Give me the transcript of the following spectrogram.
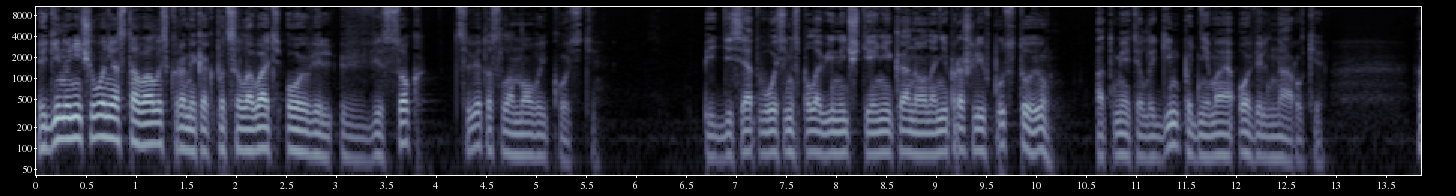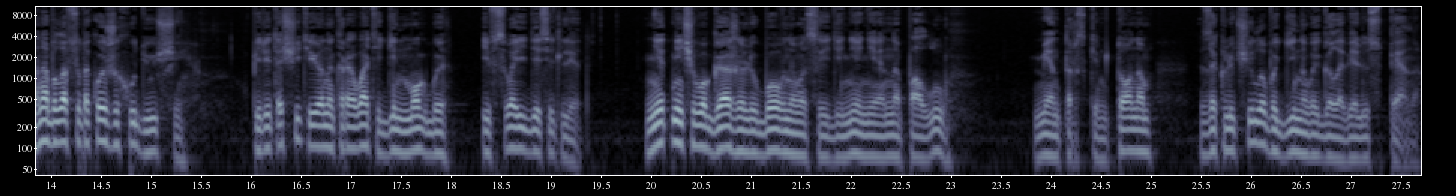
Эгину ничего не оставалось, кроме как поцеловать Овель в висок цвета слоновой кости. «Пятьдесят восемь с половиной чтений канона не прошли впустую», — отметил Эгин, поднимая Овель на руки. Она была все такой же худющей. Перетащить ее на кровать Эгин мог бы и в свои десять лет. Нет ничего гажа любовного соединения на полу. Менторским тоном заключила в Эгиновой голове Люспена.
